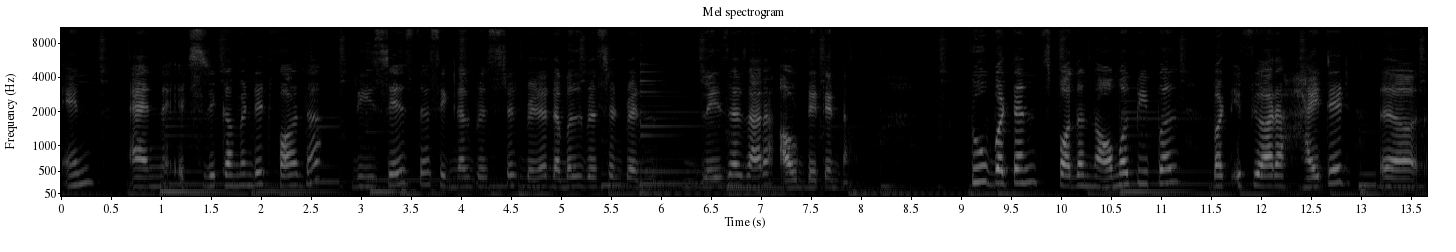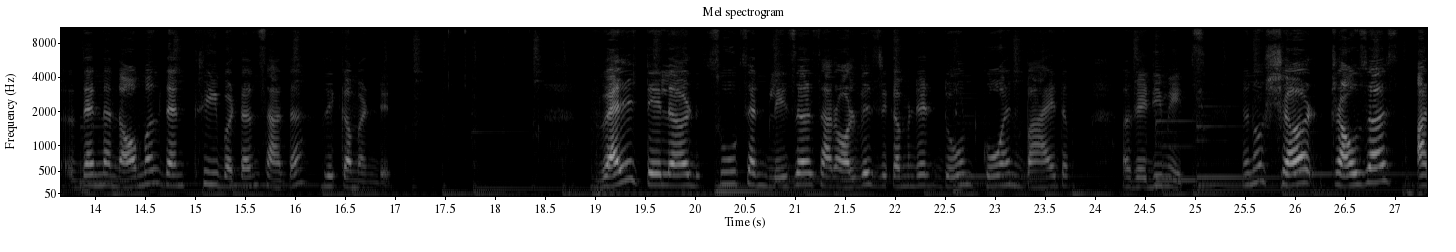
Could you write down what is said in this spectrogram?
in and it's recommended for the these days the single breasted blazer double breasted blazers are outdated now two buttons for the normal people but if you are a heighted uh, then the normal then three buttons are the recommended. Well tailored suits and blazers are always recommended. Don't go and buy the uh, ready mades you know shirt trousers are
